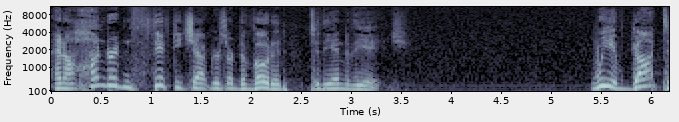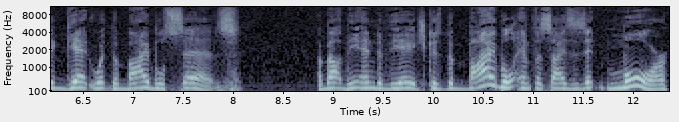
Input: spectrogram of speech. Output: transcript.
and 150 chapters are devoted to the end of the age. We have got to get what the Bible says about the end of the age because the Bible emphasizes it more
